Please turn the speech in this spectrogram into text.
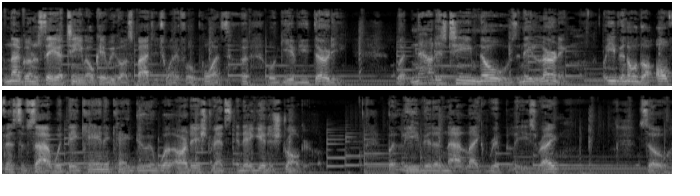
I'm not going to say a team, okay, we're going to spot you 24 points or give you 30. But now this team knows and they're learning, even on the offensive side, what they can and can't do and what are their strengths, and they're getting stronger believe it or not, like Ripley's, right? So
